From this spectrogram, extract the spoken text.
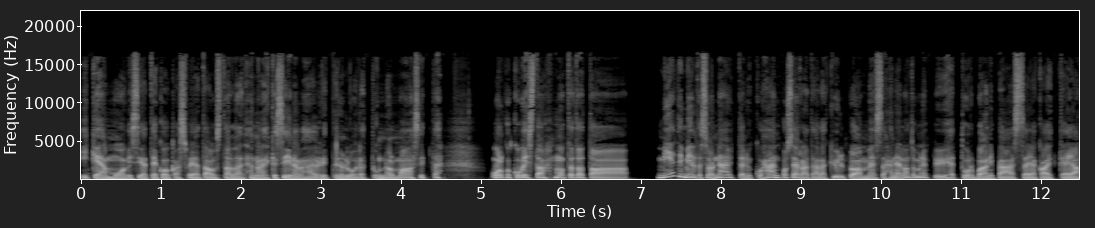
Ikean muovisia tekokasveja taustalla, että hän on ehkä siinä vähän yrittänyt luoda tunnelmaa sitten ulkokuvista, mutta tota, mieti miltä se on näyttänyt, kun hän poseraa täällä kylpyammeessa, hänellä on tämmöinen pyyhe turbaani päässä ja kaikkea ja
